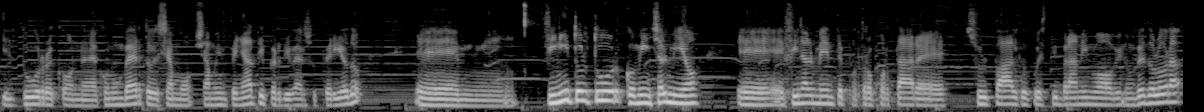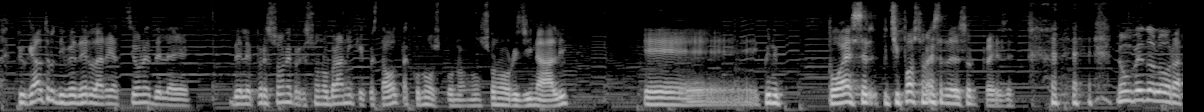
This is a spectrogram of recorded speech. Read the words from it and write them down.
il tour con, con, Umberto e siamo, siamo, impegnati per diverso periodo. Ehm, finito il tour, comincia il mio e finalmente potrò portare sul palco questi brani nuovi. Non vedo l'ora più che altro di vedere la reazione delle, delle persone perché sono brani che questa volta conoscono, non sono originali e quindi essere, ci possono essere delle sorprese. non vedo l'ora,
